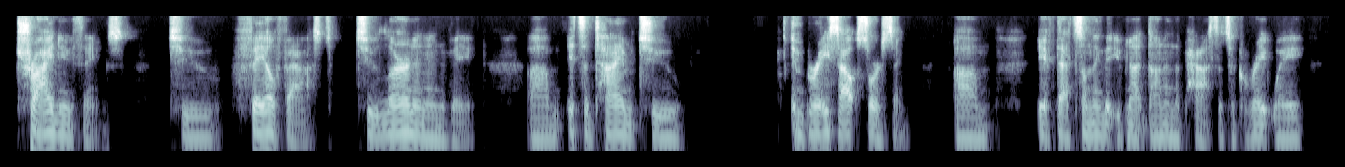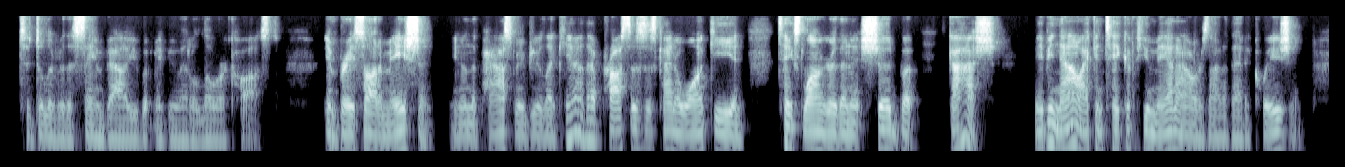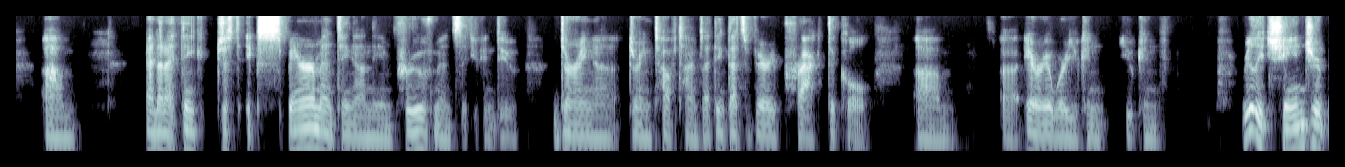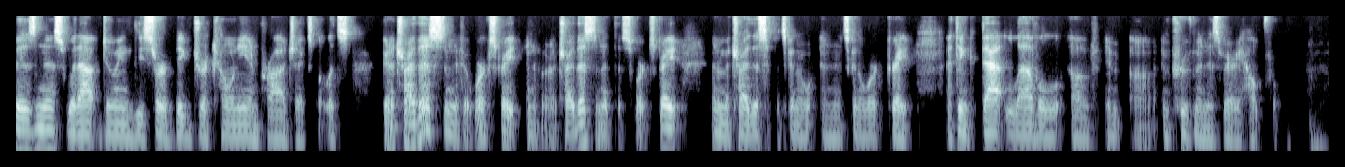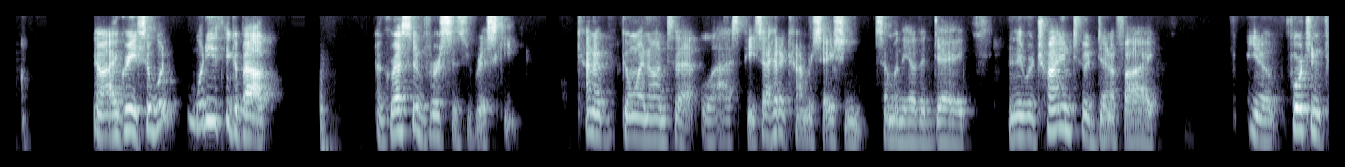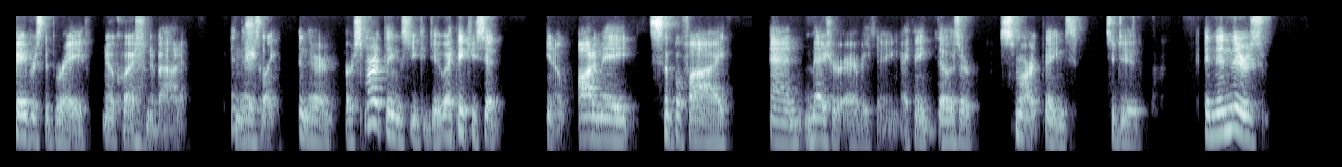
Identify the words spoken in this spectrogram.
try new things, to fail fast, to learn and innovate. Um, it's a time to embrace outsourcing. Um, if that's something that you've not done in the past, it's a great way to deliver the same value, but maybe at a lower cost. Embrace automation. You know, in the past, maybe you're like, yeah, that process is kind of wonky and takes longer than it should, but gosh, maybe now I can take a few man hours out of that equation. Um, and then I think just experimenting on the improvements that you can do during a during tough times. I think that's a very practical um, uh, area where you can you can really change your business without doing these sort of big draconian projects. But let's I'm going to try this, and if it works, great. And I'm going to try this, and if this works, great. And I'm going to try this if it's going to and it's going to work, great. I think that level of uh, improvement is very helpful. No, I agree. So what what do you think about aggressive versus risky? Kind of going on to that last piece. I had a conversation someone the other day, and they were trying to identify, you know, fortune favors the brave, no question about it. And there's like, and there are smart things you can do. I think you said, you know, automate, simplify, and measure everything. I think those are smart things to do. And then there's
